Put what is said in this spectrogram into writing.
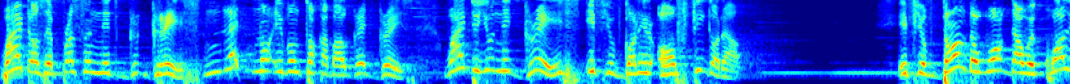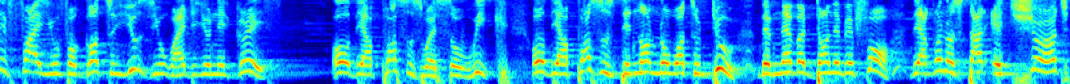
why does a person need grace? Let not even talk about great grace. Why do you need grace if you've got it all figured out? If you've done the work that will qualify you for God to use you, why do you need grace? Oh, the apostles were so weak. Oh, the apostles did not know what to do. They've never done it before. They are going to start a church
